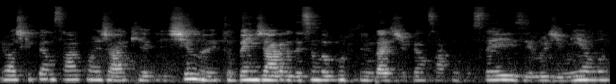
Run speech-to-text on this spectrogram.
eu acho que pensar com a Jaque e a Cristina, e também já agradecendo a oportunidade de pensar com vocês e Ludmilla.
